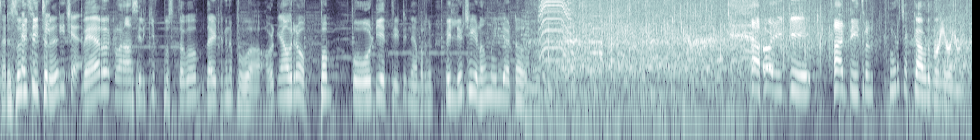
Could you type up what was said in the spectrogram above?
സരസ്വതി ടീച്ചർ. വേറൊരു വേറെ ക്ലാസ്സിലേക്ക് പുസ്തകവും ഇതായിട്ട് ഇങ്ങനെ പോവാ. അവൾക്ക് ഞാൻ അവരുടെ ഒപ്പം ഓടി എത്തിയിട്ട് ഞാൻ പറഞ്ഞു വലിയ ക്ഷീണമൊന്നും ഇല്ല കേട്ടോ. ആ വഴിക്ക് ആ ടീച്ചർ അവിടെ ചെക്ക അവിടെ നിന്ന് പറഞ്ഞു.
